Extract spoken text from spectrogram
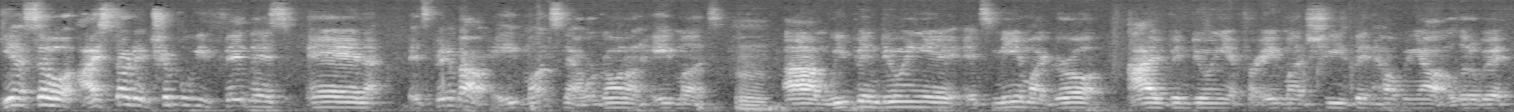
Yeah, so I started Triple V Fitness, and it's been about eight months now. We're going on eight months. Mm. Um, we've been doing it. It's me and my girl. I've been doing it for eight months. She's been helping out a little bit,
